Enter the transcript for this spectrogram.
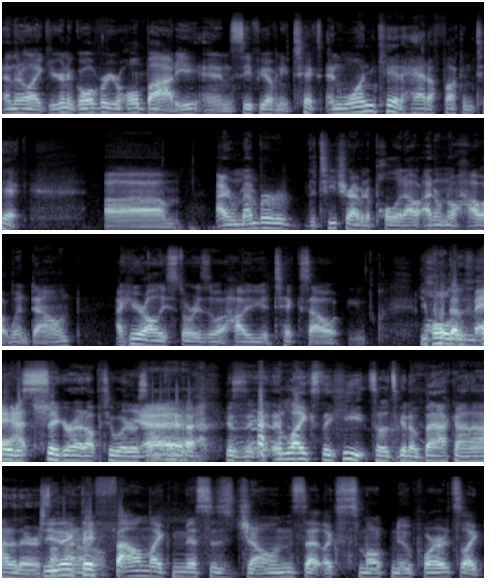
and they're like you're gonna go over your whole body and see if you have any ticks. And one kid had a fucking tick. Um, I remember the teacher having to pull it out. I don't know how it went down. I hear all these stories about how you get ticks out. You, You put hold, the a, hold a cigarette up to it or Yeah. something because it, it likes the heat, so it's gonna back on out of there. Or Do you something. I think they know. found like Mrs. Jones that like smoked Newports? Like,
